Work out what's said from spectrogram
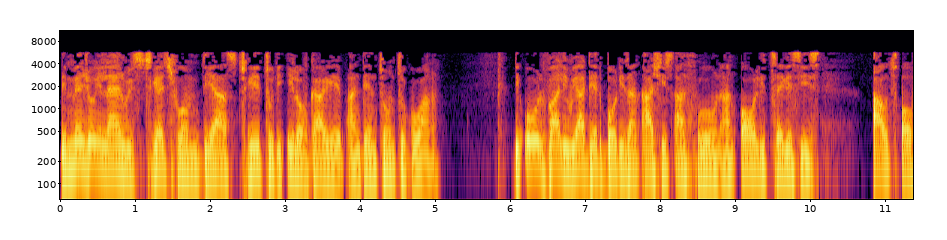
The measuring line will stretch from there straight to the hill of Gareb and then turn to Goah. The old valley where dead bodies and ashes are thrown, and all the terraces out of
